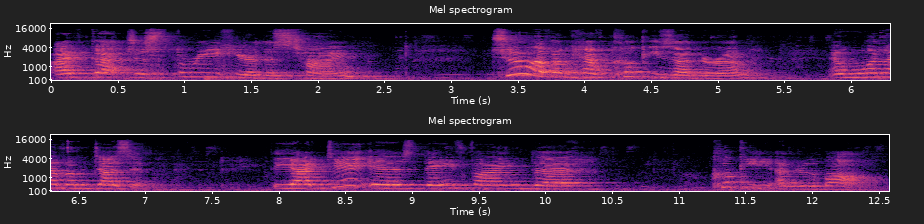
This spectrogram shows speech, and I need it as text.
I've got just three here this time. Two of them have cookies under them, and one of them doesn't. The idea is they find the cookie under the ball.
